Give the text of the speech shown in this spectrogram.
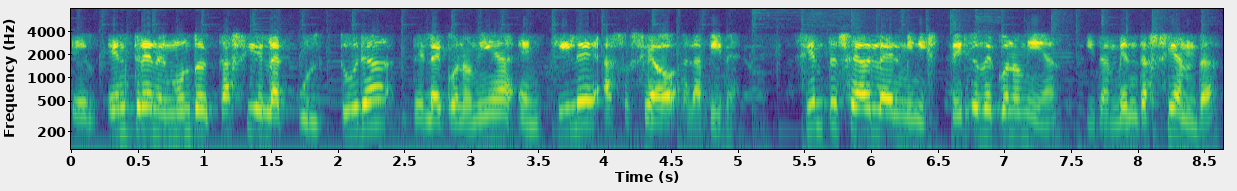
eh, entra en el mundo casi de la cultura de la economía en Chile asociado a la pyme. Siempre se habla del Ministerio de Economía y también de Hacienda,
